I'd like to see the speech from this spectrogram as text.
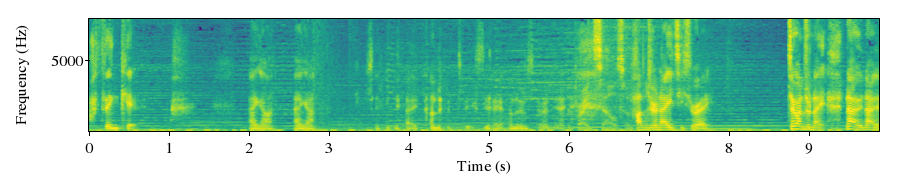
I think it. Hang on, hang on. 168, 178. The brain cells. 183. 208. No, no,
